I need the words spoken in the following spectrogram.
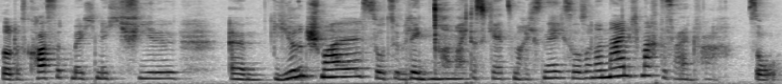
So, das kostet mich nicht viel ähm, Gehirnschmalz, so zu überlegen, oh, mache ich das jetzt, mache ich es nicht, so, sondern nein, ich mache das einfach. So.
